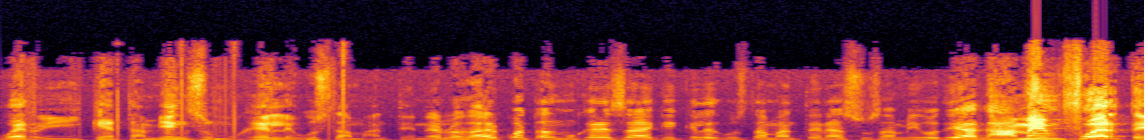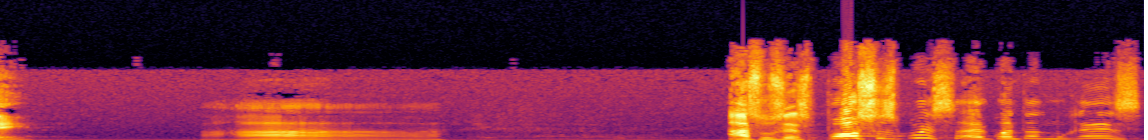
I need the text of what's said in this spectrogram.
bueno, y que también su mujer le gusta mantenerlos. A ver cuántas mujeres hay aquí que les gusta mantener a sus amigos. Digan, amén fuerte. Ajá. A sus esposos, pues, a ver cuántas mujeres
